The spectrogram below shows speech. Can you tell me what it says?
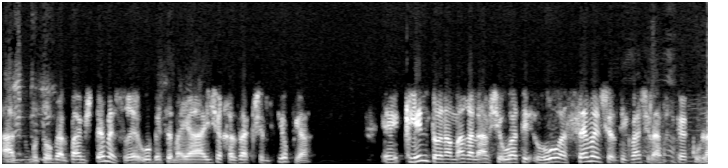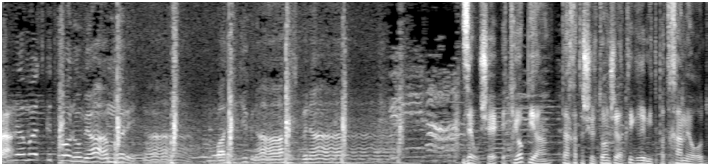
עד מותו ב-2012 הוא בעצם היה האיש החזק של אתיופיה. אה, קלינטון אמר עליו שהוא הסמל של תקווה של אפריקה כולה. זהו, שאתיופיה, תחת השלטון של הטיגרים, התפתחה מאוד.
